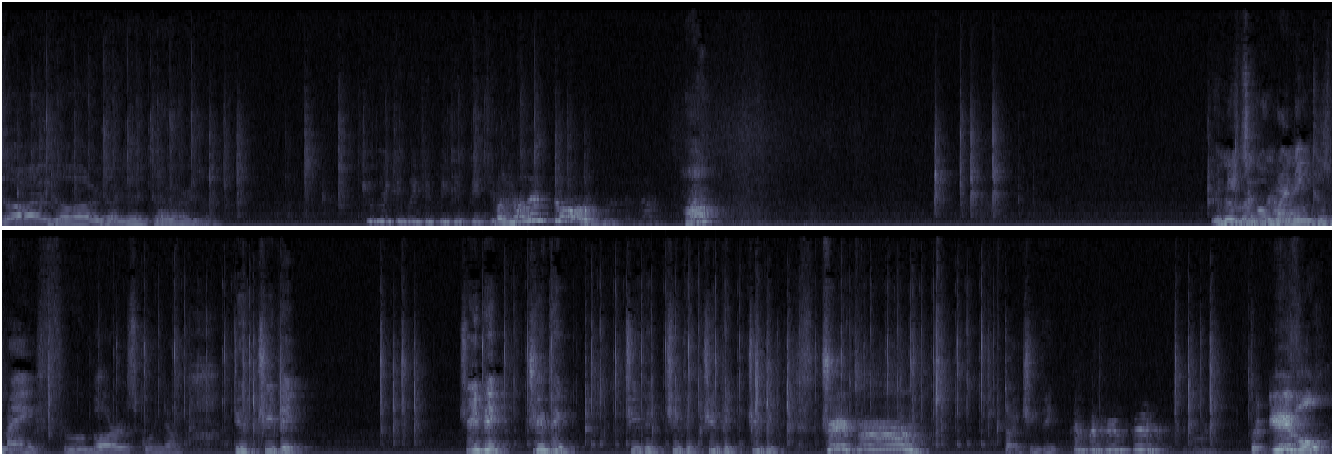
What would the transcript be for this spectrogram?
Die, die, die, die, die, die. Doobie. Another dog. Huh? We need to go mining because my food bar is going down. Dude, tree pig. Tree pig, tree pig, tree pig, tree pig, tree pig, tree pig, tree pig. Die, tree pig. Super duper. They're evil.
